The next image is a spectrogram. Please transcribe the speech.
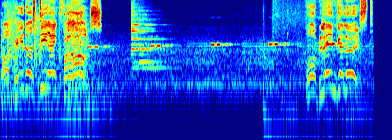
Torpedos direkt voraus! Problem gelöst!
